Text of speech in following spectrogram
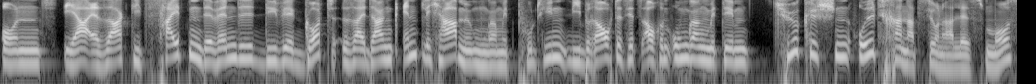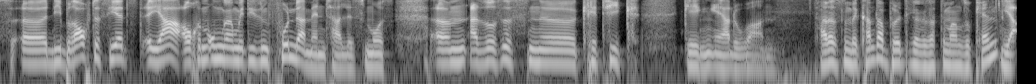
und ja, er sagt, die Zeiten der Wende, die wir Gott sei Dank endlich haben im Umgang mit Putin, die braucht es jetzt auch im Umgang mit dem türkischen Ultranationalismus. Äh, die braucht es jetzt, ja, auch im Umgang mit diesem Fundamentalismus. Ähm, also es ist eine Kritik gegen Erdogan. Hat das ein bekannter Politiker gesagt, den man so kennt? Ja.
